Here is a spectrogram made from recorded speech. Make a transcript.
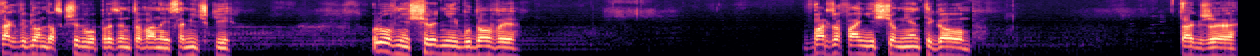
Tak wygląda skrzydło prezentowanej samiczki. Również średniej budowy. Bardzo fajnie ściągnięty gołąb. Także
